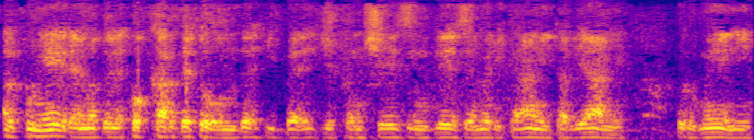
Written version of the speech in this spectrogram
alcuni aerei hanno delle coccarde tonde, i belgi, francesi, inglesi, americani, italiani, rumeni,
